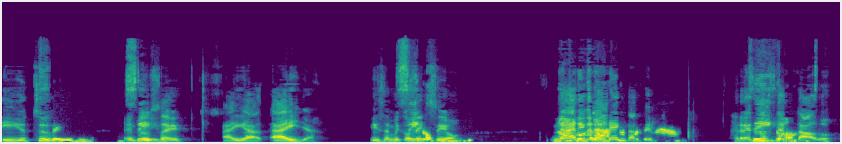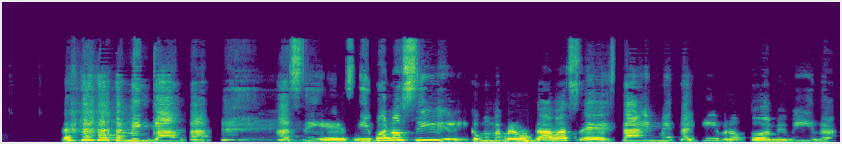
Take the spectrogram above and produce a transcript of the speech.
y YouTube. Entonces, Ahí, ahí ya, hice mi conexión. Nari, conéctate. Reto aceptado. me encanta. Así es. Y bueno, sí, como me preguntabas, eh, está en Metalibro toda mi vida.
